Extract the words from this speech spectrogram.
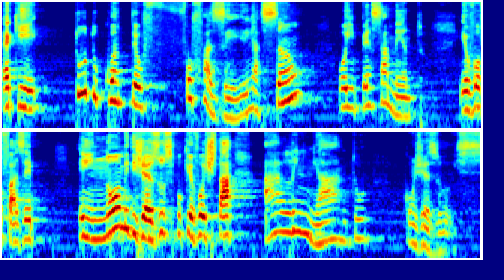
É que tudo quanto eu for fazer em ação ou em pensamento, eu vou fazer em nome de Jesus, porque eu vou estar alinhado com Jesus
